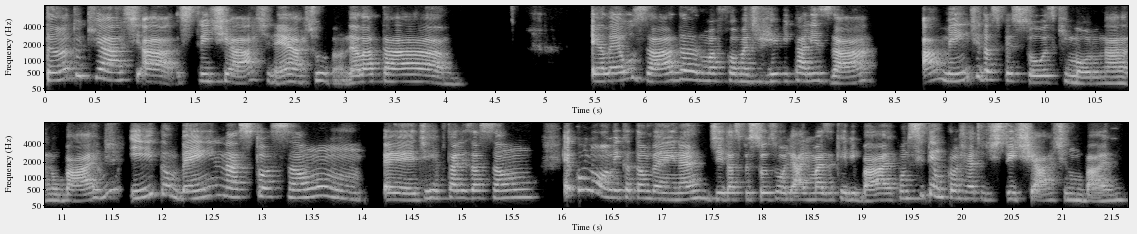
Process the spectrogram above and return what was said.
Tanto que a, arte, a street art, né, a arte urbana, ela tá ela é usada numa forma de revitalizar a mente das pessoas que moram na, no bairro e também na situação é, de revitalização econômica também, né? De das pessoas olharem mais aquele bairro. Quando se tem um projeto de street art num bairro,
